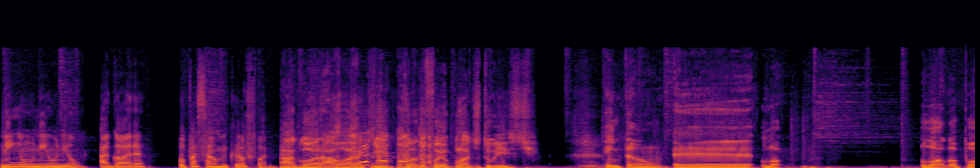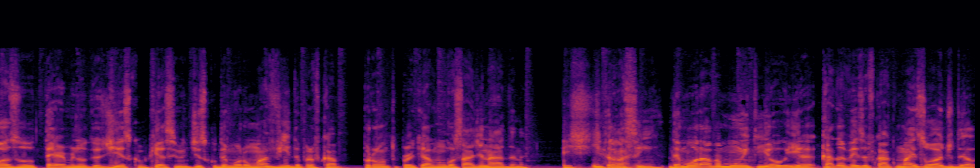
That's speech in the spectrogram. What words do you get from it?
nenhum, nenhum, nenhum. Agora, vou passar o microfone. Agora a hora que. quando foi o plot twist? Então, é. lo- Logo após o término do disco, porque assim, o disco demorou uma vida pra ficar pronto, porque ela não gostava de nada, né? Ixi, Então, cara. assim, demorava muito. E eu ia, cada vez eu ficava com mais ódio dela.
